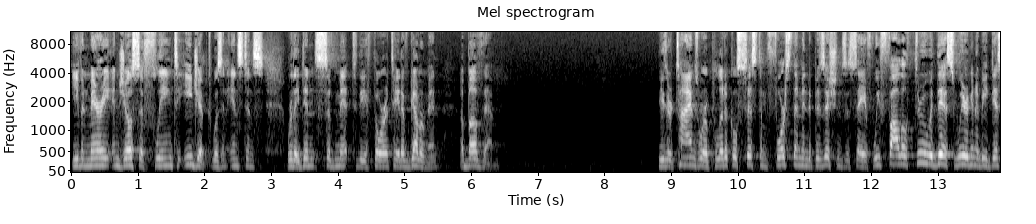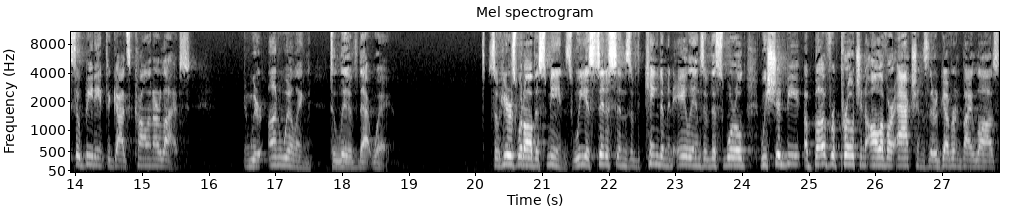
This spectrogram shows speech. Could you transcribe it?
Even Mary and Joseph fleeing to Egypt was an instance where they didn't submit to the authoritative government above them. These are times where a political system forced them into positions to say, if we follow through with this, we're going to be disobedient to God's call in our lives. And we're unwilling to live that way. So here's what all this means. We, as citizens of the kingdom and aliens of this world, we should be above reproach in all of our actions that are governed by laws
